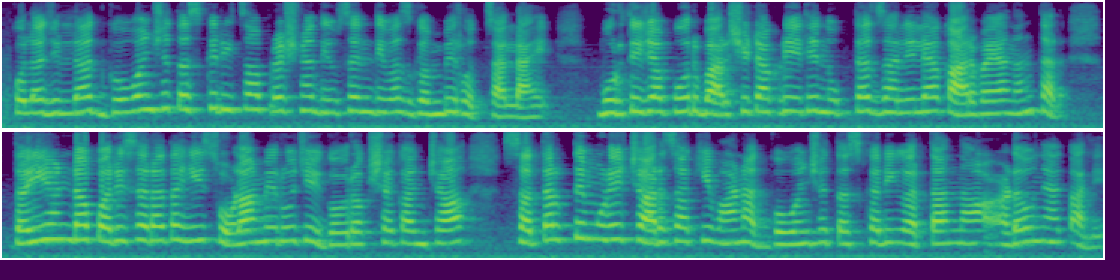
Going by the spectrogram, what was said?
अकोला जिल्ह्यात गोवंश तस्करीचा प्रश्न दिवसेंदिवस गंभीर होत चालला आहे. मूर्तिजापूर बार्शी टाकडी येथे नुकत्याच झालेल्या कारवायानंतर दहीहंडा परिसरातही सोळा मे रोजी गोरक्षकांच्या सतर्कतेमुळे चारचाकी वाहनात गोवंश तस्करी करताना अडवण्यात आले.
